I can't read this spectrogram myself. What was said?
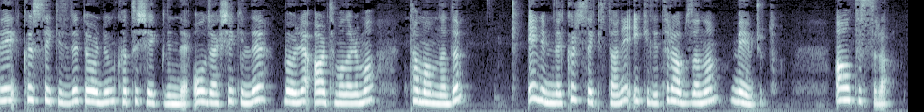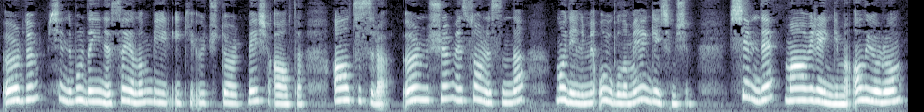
ve 48'de 4'ün katı şeklinde olacak şekilde böyle artmalarımı tamamladım. Elimde 48 tane ikili trabzanım mevcut. 6 sıra ördüm. Şimdi burada yine sayalım. 1, 2, 3, 4, 5, 6. 6 sıra örmüşüm ve sonrasında modelimi uygulamaya geçmişim. Şimdi mavi rengimi alıyorum.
